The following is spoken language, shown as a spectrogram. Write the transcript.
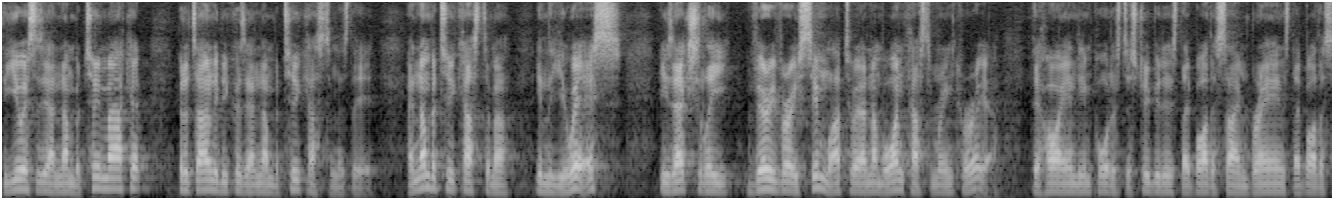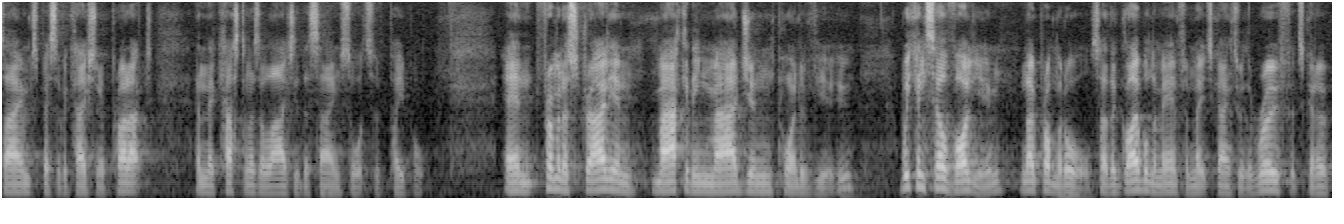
The US is our number two market, but it's only because our number two customer is there. Our number two customer in the US is actually very, very similar to our number one customer in Korea. They're high-end importers, distributors, they buy the same brands, they buy the same specification of product, and their customers are largely the same sorts of people. And from an Australian marketing margin point of view, we can sell volume, no problem at all. So the global demand for meat's going through the roof. It's going to,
